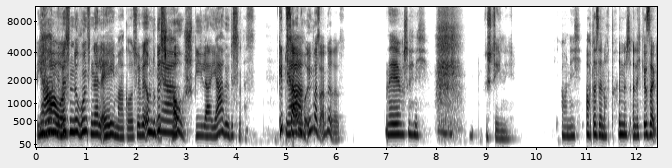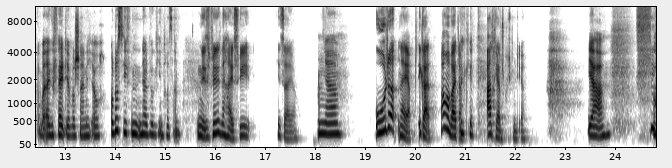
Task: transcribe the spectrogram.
Ja, Wow. wir wissen, du wohnst in L.A., Markus. Und du bist Ja. Schauspieler. Ja, wir wissen es. Gibt es Ja. da auch noch irgendwas anderes? Nee, wahrscheinlich nicht. Verstehe nicht. Ich auch nicht. Auch, dass er noch drin ist, ehrlich gesagt. Aber er gefällt ihr wahrscheinlich auch. Oder sie finden ihn halt wirklich interessant. Nee, das finde ich nicht heiß, wie Jesaja. Ja, Oder, naja, egal. Machen wir weiter. okay. Adrian spricht mit ihr. Ja. Oh.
